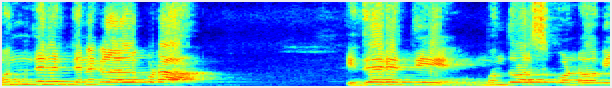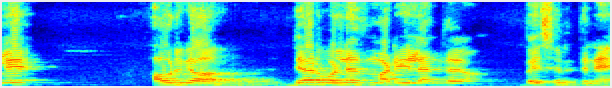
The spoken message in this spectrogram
ಮುಂದಿನ ದಿನಗಳಲ್ಲೂ ಕೂಡ ಇದೇ ರೀತಿ ಮುಂದುವರಿಸ್ಕೊಂಡು ಹೋಗ್ಲಿ. ಅವ್ರಿಗೆ ದೇವ್ರು ಒಳ್ಳೇದು ಮಾಡಿಲ್ಲ ಅಂತ ಬಯಸಿರ್ತೀನಿ.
